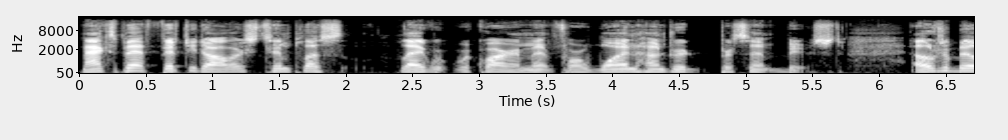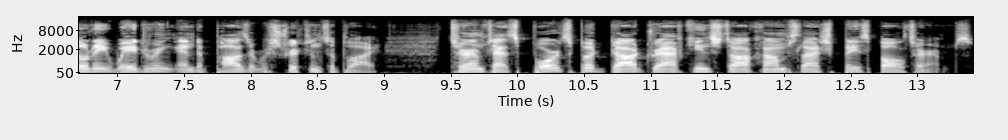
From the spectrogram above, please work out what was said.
Max bet $50, 10 plus leg requirement for 100% boost. Eligibility, wagering, and deposit restrictions apply. Terms at sportsbook.draftkings.com slash baseball terms.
